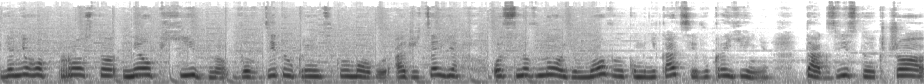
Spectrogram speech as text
для нього просто необхідно володіти українською мовою, адже це є основною мовою комунікації в Україні. Так, звісно, якщо,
